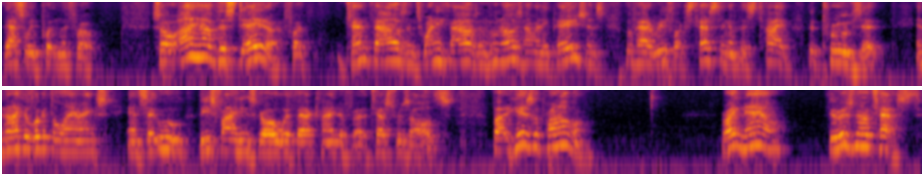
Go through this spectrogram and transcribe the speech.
That's what we put in the throat. So I have this data for 10,000, 20,000, who knows how many patients who've had reflux testing of this type that proves it. And then I could look at the larynx and say, ooh, these findings go with that kind of uh, test results. But here's the problem. Right now, there is no test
